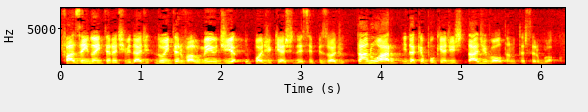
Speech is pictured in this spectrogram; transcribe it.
fazendo a interatividade do intervalo. Meio-dia, o podcast desse episódio está no ar e daqui a pouquinho a gente está de volta no terceiro bloco.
